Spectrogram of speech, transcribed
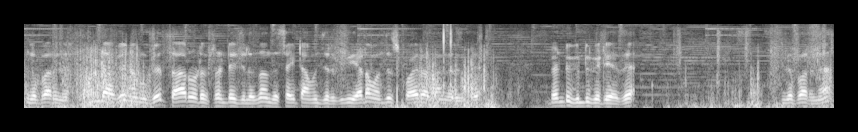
இங்கே பாருங்கள் ஃபுல்லாகவே நமக்கு தாரோட ஃப்ரண்டேஜில் தான் அந்த சைட் அமைஞ்சிருக்குது. இடம் வந்து ஸ்கொயராக தாங்க இருக்குது. பெண்டு கிண்டு கிடையாது இங்கே பாருங்கள்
